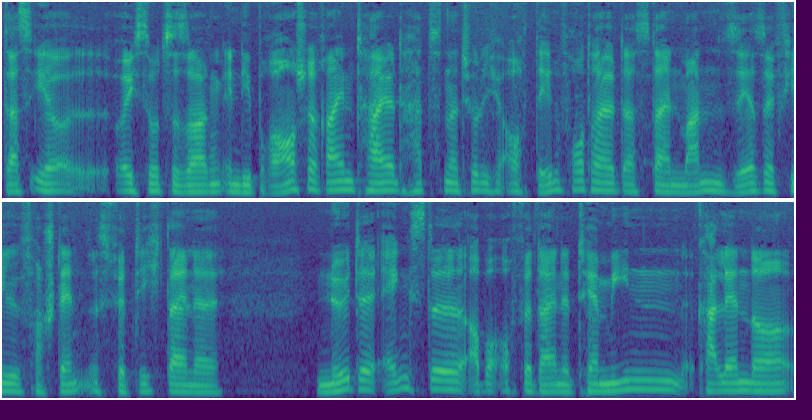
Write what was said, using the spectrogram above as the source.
dass ihr euch sozusagen in die Branche reinteilt, hat natürlich auch den Vorteil, dass dein Mann sehr, sehr viel Verständnis für dich, deine Nöte, Ängste, aber auch für deine Terminkalender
